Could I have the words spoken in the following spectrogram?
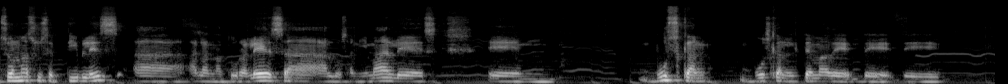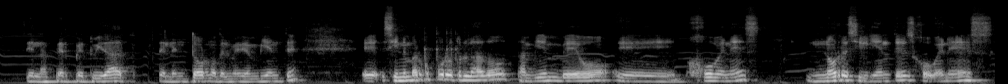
son más susceptibles a, la naturaleza, a los animales, em, buscan, buscan el tema de, la perpetuidad del entorno, del medio ambiente. Eh, sin embargo, por otro lado, también veo eh, jóvenes no resilientes, jóvenes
